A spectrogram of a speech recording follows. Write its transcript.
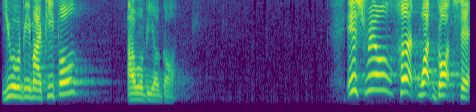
you will be my people, I will be your God. Israel heard what God said,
